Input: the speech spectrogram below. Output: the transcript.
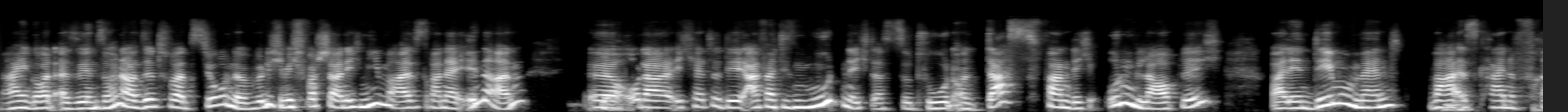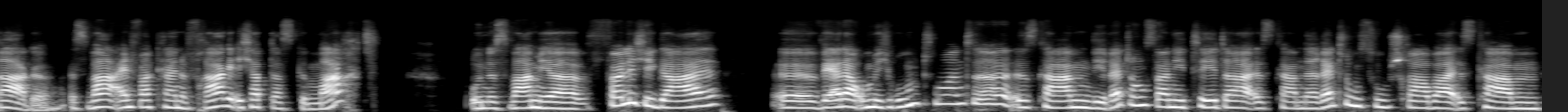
mein Gott, also in so einer Situation, da würde ich mich wahrscheinlich niemals dran erinnern. Äh, ja. Oder ich hätte die, einfach diesen Mut nicht, das zu tun. Und das fand ich unglaublich, weil in dem Moment war mhm. es keine Frage. Es war einfach keine Frage. Ich habe das gemacht und es war mir völlig egal, äh, wer da um mich rumturnte. Es kamen die Rettungssanitäter, es kam der Rettungshubschrauber, es kam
